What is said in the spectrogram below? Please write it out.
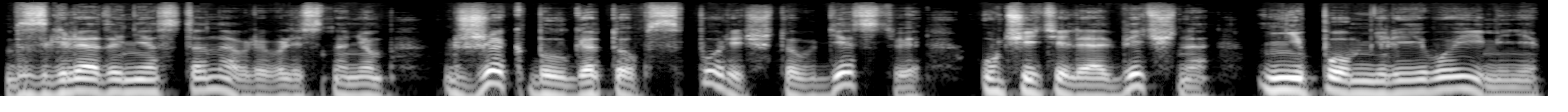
взгляды не останавливались на нем. Джек был готов спорить, что в детстве учителя вечно не помнили его имени.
